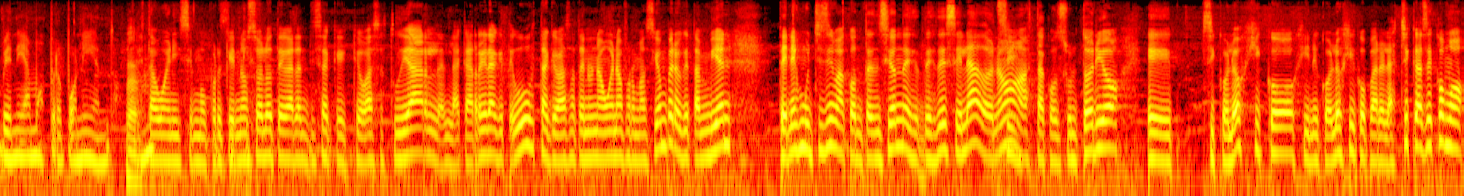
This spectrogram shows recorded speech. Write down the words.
veníamos proponiendo. Claro. Está buenísimo, porque Así no que- solo te garantiza que, que vas a estudiar la, la carrera que te gusta, que vas a tener una buena formación, pero que también tenés muchísima contención de- desde ese lado, ¿no? Sí. Hasta consultorio eh, psicológico, ginecológico para las chicas. Es como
